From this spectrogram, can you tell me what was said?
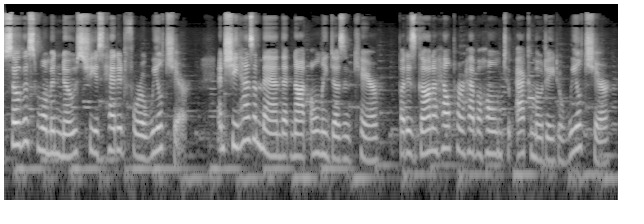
So this woman knows she is headed for a wheelchair and she has a man that not only doesn't care, but is gonna help her have a home to accommodate a wheelchair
